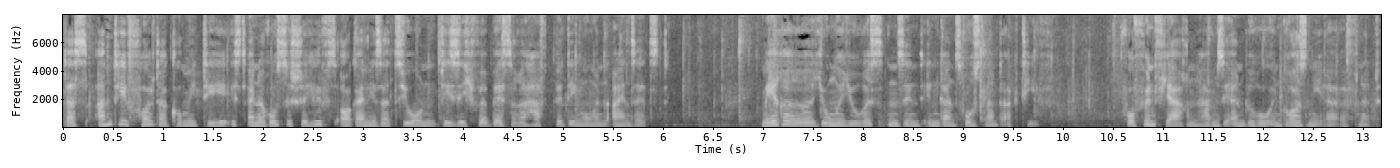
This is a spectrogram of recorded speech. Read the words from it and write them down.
Das Anti-Folter-Komitee ist eine russische Hilfsorganisation, die sich für bessere Haftbedingungen einsetzt. Mehrere junge Juristen sind in ganz Russland aktiv. Vor fünf Jahren haben sie ein Büro in Grozny eröffnet.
